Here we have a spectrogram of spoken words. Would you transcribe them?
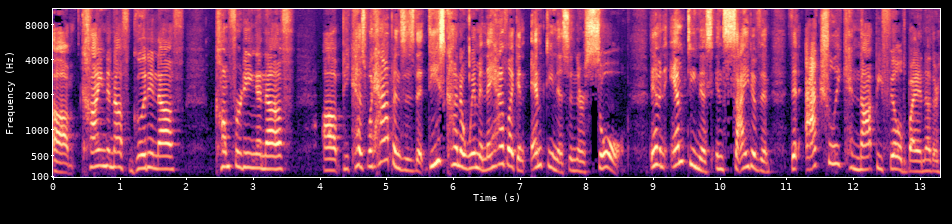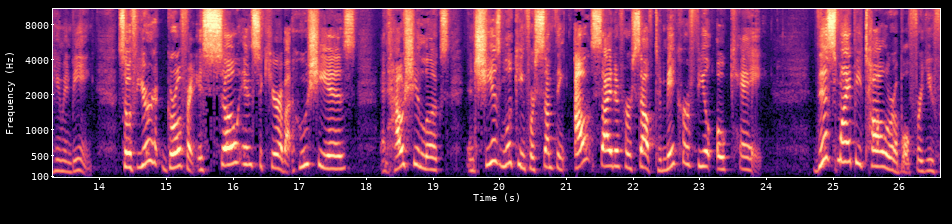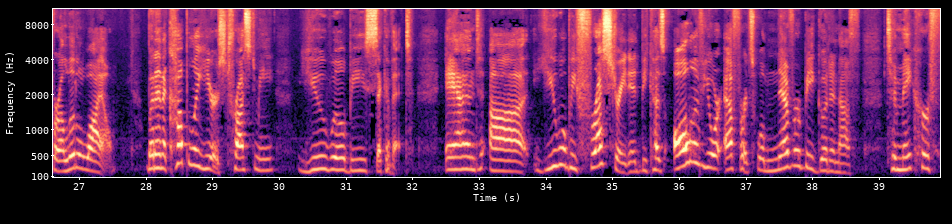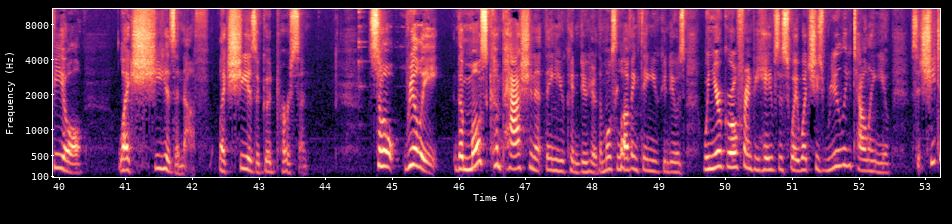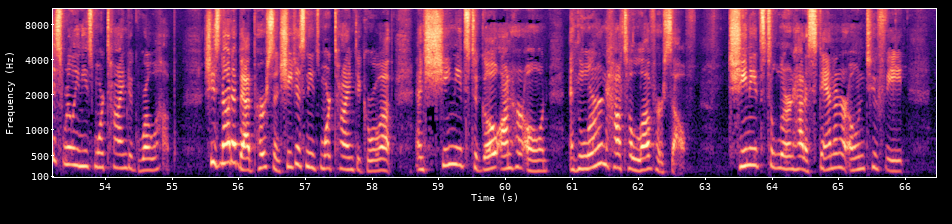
um, kind enough, good enough, comforting enough. Uh, because what happens is that these kind of women, they have like an emptiness in their soul. They have an emptiness inside of them that actually cannot be filled by another human being. So if your girlfriend is so insecure about who she is and how she looks, and she is looking for something outside of herself to make her feel okay, this might be tolerable for you for a little while. But in a couple of years, trust me, you will be sick of it. And uh, you will be frustrated because all of your efforts will never be good enough to make her feel like she is enough, like she is a good person. So, really, the most compassionate thing you can do here, the most loving thing you can do is when your girlfriend behaves this way, what she's really telling you is that she just really needs more time to grow up. She's not a bad person. She just needs more time to grow up. And she needs to go on her own and learn how to love herself. She needs to learn how to stand on her own two feet.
